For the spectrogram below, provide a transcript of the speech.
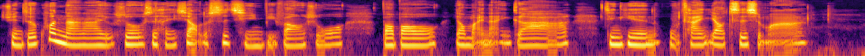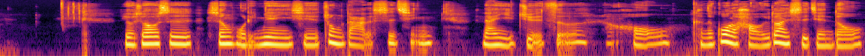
选择困难啊，有时候是很小的事情，比方说包包要买哪一个啊，今天午餐要吃什么啊。有时候是生活里面一些重大的事情难以抉择，然后可能过了好一段时间都，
